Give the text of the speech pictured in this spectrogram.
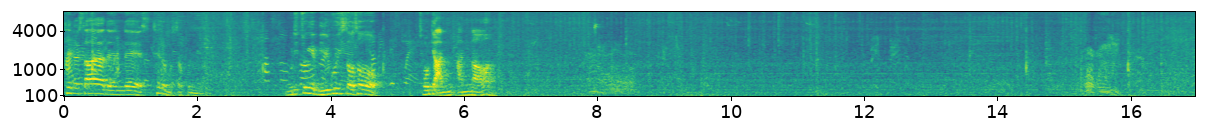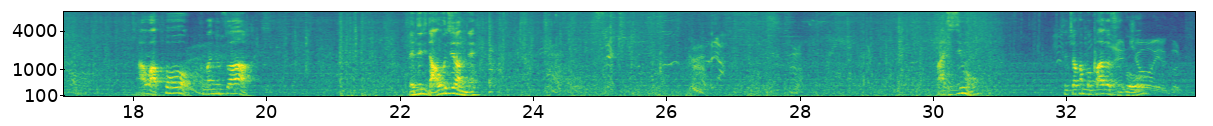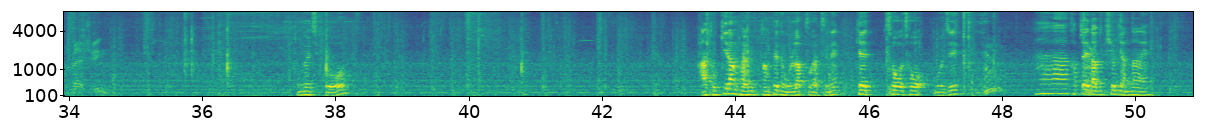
스택을 쌓아야 되는데 스택을 못 쌓군요. 우리 쪽에 밀고 있어서. 저기 안, 안 나와. 아우 아파 그만 좀 쏴 애들이 나오질 않네 빠지지 뭐. 슬쩍 한번 빠져주고. 건물 짓고. 아 도끼랑 방, 방패등 올라프 같으네? 걔저저 뭐지? 아 갑자기 나도 기억이 안 나네.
